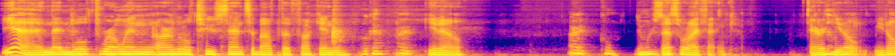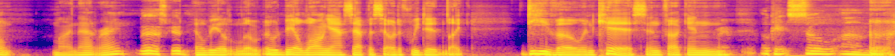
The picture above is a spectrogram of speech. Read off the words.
yeah, and then we'll throw in our little two cents about the fucking Okay. All right. you know. All right. Cool. Then we'll just. That's what I think. Eric, you don't you don't mind that, right? No, that's good. It'll be a lo- it would be a long ass episode if we did like Devo and Kiss and fucking Okay. So um.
